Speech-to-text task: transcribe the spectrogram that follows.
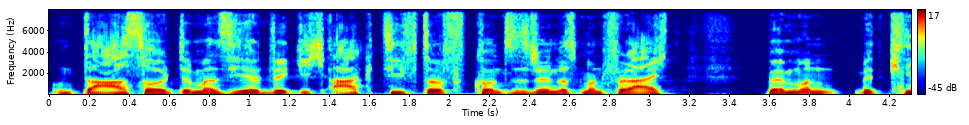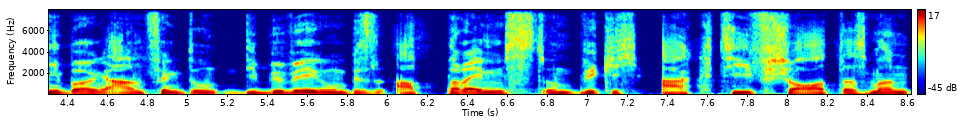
Und da sollte man sich halt wirklich aktiv darauf konzentrieren, dass man vielleicht wenn man mit Kniebeugen anfängt, unten die Bewegung ein bisschen abbremst und wirklich aktiv schaut, dass man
